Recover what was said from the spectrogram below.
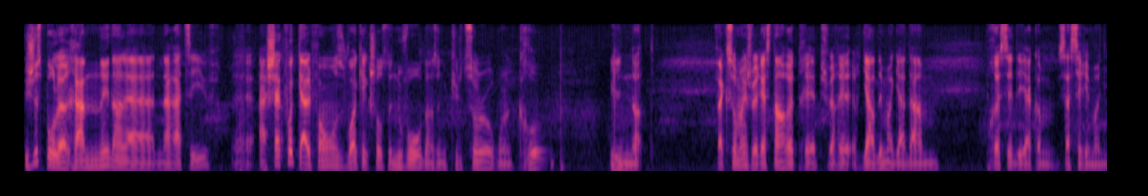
juste pour le ramener dans la narrative, euh, à chaque fois qu'Alphonse voit quelque chose de nouveau dans une culture ou un groupe, il note. Fait que sûrement je vais rester en retrait, puis je vais re- regarder Mogadam procéder à comme sa cérémonie.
